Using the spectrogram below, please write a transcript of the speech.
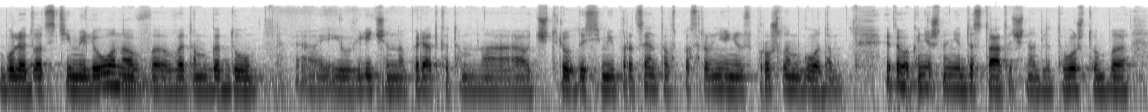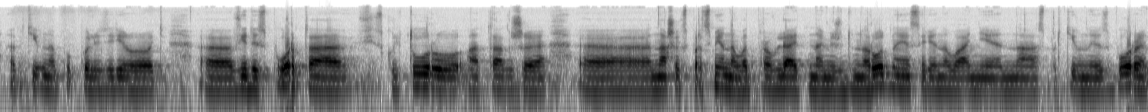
более 20 миллионов в этом году э, и увеличено порядка там, на от 4 до 7 процентов по сравнению с прошлым годом. Этого, конечно, недостаточно для того, чтобы активно популяризировать э, виды спорта, физкультуру, а также э, наших спортсменов отправлять на международные соревнования, на спортивные сборы.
